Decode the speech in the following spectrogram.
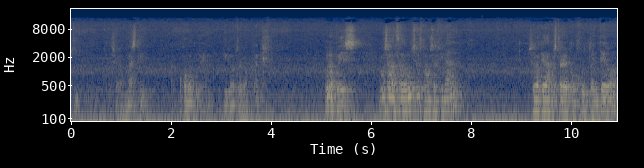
aquí, que son un mástil, como ocurre, y lo otro es lo clavija. Bueno, pues hemos avanzado mucho, estamos al final. Solo queda mostrar el conjunto entero,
